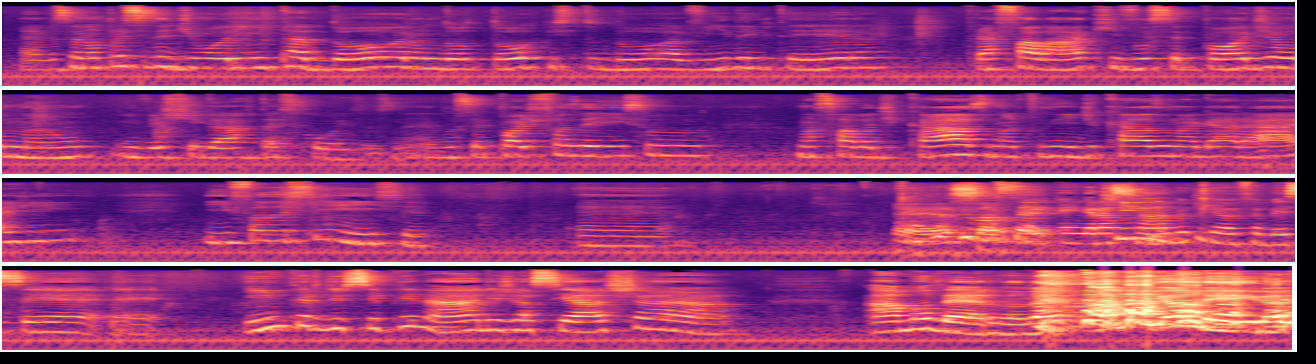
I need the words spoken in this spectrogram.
É, você não precisa de um orientador, um doutor que estudou a vida inteira para falar que você pode ou não investigar tais coisas. Né? Você pode fazer isso na sala de casa, na cozinha de casa, na garagem e fazer ciência. É, é, essa... você... é engraçado que, que a UFBC é, é interdisciplinar e já se acha a moderna, né? A pioneira.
